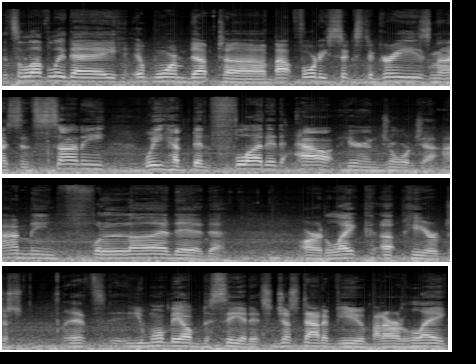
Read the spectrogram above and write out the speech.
it's a lovely day. It warmed up to about 46 degrees, nice and sunny. We have been flooded out here in Georgia. I mean, flooded. Our lake up here just it's you won't be able to see it. It's just out of view, but our lake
